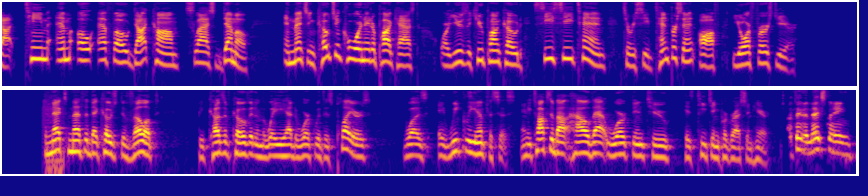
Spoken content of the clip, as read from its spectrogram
www.teammofo.com slash demo and mention Coach and Coordinator Podcast or use the coupon code CC10 to receive 10% off your first year. The next method that Coach developed because of COVID and the way he had to work with his players, was a weekly emphasis. And he talks about how that worked into his teaching progression here. I think the next thing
